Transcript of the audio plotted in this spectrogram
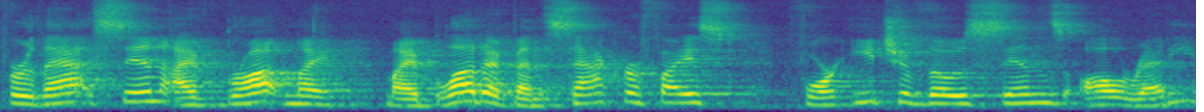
for that sin. I've brought my, my blood. I've been sacrificed for each of those sins already.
